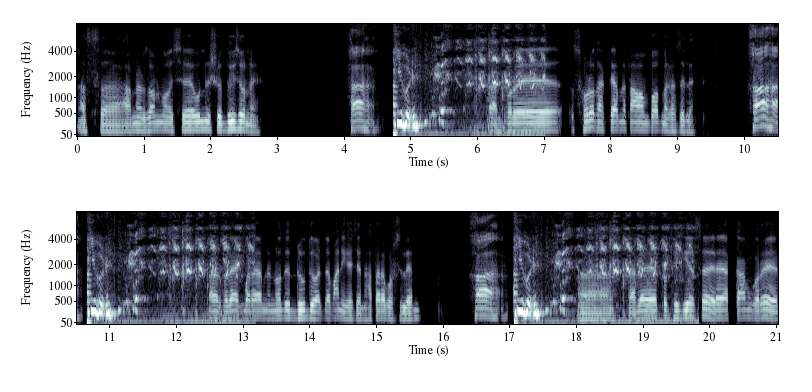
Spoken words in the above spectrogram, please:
আচ্ছা আপনার জন্ম হয়েছে উনিশশো দুই সনে হ্যাঁ হ্যাঁ। তারপরে ছোট থাকতে আপনি তামাম বদমাশা ছিলেন হ্যাঁ হ্যাঁ তারপরে একবারে আপনি নদীর ডুব দেওয়ার চা পানি খাইছেন হাতারা পড়ছিলেন হ্যাঁ আহ, তাহলে তো ঠিকই আছে এক কাম করেন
